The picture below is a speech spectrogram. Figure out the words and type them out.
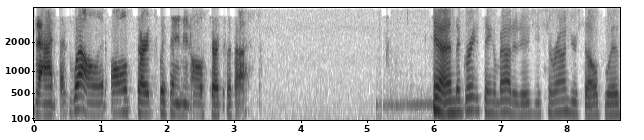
that as well. It all starts within. It all starts with us. Yeah, and the great thing about it is you surround yourself with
